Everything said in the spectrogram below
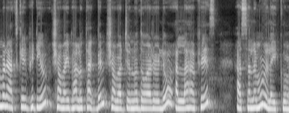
আমার আজকের ভিডিও সবাই ভালো থাকবেন। সবার জন্য দোয়া রইল। আল্লাহ হাফেজ। আসসালামু আলাইকুম।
